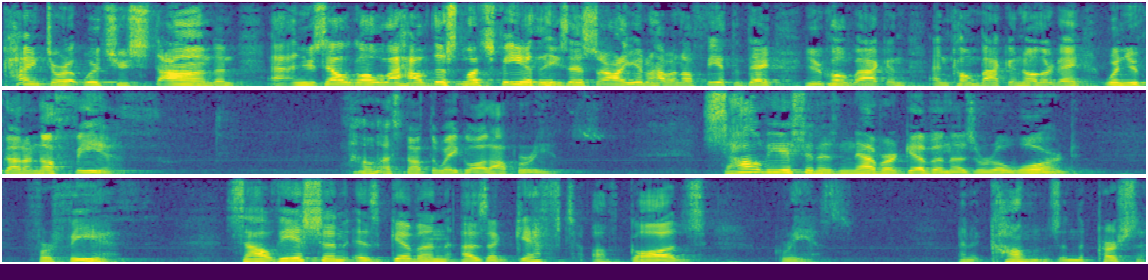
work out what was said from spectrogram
counter at which you stand and, and you tell oh, God, well, I have this much faith. And he says, sorry, you don't have enough faith today. You come back and, and come back another day when you've got enough faith. No, that's not the way God operates. Salvation is never given as a reward for faith. Salvation is given as a gift of God's grace. And it comes in the person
